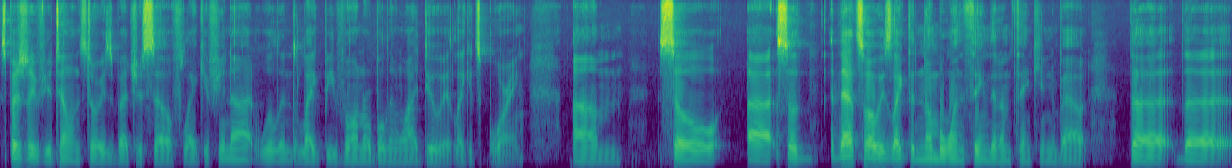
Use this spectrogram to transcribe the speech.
especially if you're telling stories about yourself, like if you're not willing to like be vulnerable then why do it? Like it's boring. Um so uh so that's always like the number one thing that I'm thinking about. The the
